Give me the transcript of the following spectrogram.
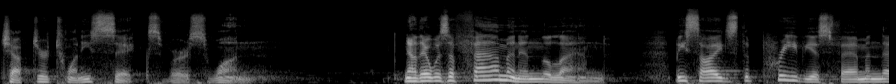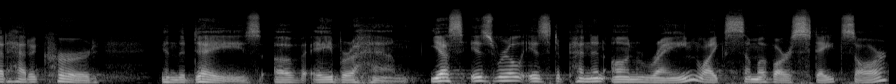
Chapter 26, verse 1. Now there was a famine in the land, besides the previous famine that had occurred in the days of Abraham. Yes, Israel is dependent on rain, like some of our states are.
